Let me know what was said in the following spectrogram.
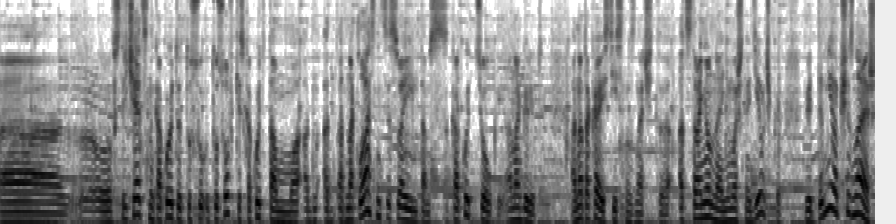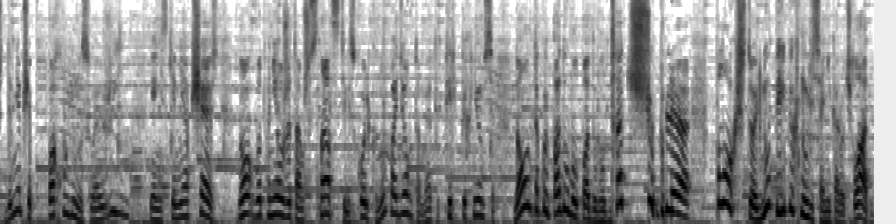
А, э, встречается на какой-то тусовке с какой-то там од- од- одноклассницей своей или там с какой-то телкой. Она говорит, она такая, естественно, значит, отстраненная анимешная девочка, говорит, да мне вообще, знаешь, да мне вообще похую на свою жизнь, я ни с кем не общаюсь, но вот мне уже там 16 или сколько, ну пойдем там, это, перепихнемся. Но он такой подумал-подумал, да чё, бля, плохо что ли? Ну, перепихнулись они, короче, ладно.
